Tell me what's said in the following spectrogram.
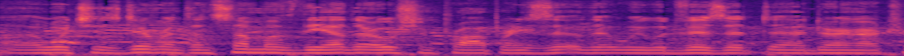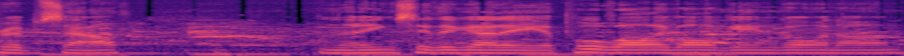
uh, which is different than some of the other ocean properties that, that we would visit uh, during our trip south. And you can see they've got a, a pool volleyball game going on.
